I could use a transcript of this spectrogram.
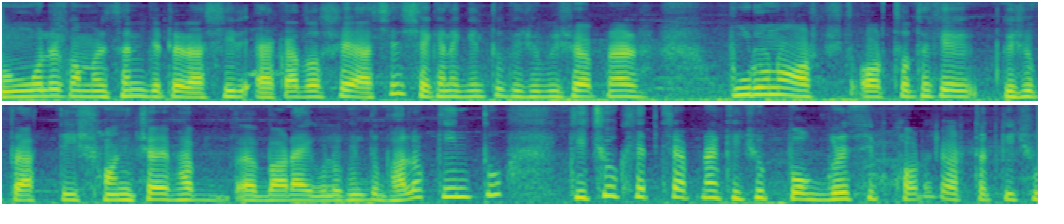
মঙ্গলের কম্বিনেশন যেটা রাশির একাদশে আছে, সেখানে কিন্তু কিছু বিষয় আপনার পুরনো অর্থ থেকে কিছু প্রাপ্তি, সঞ্চয় ভাব বাড়া, এগুলো কিন্তু ভালো। কিন্তু কিছু ক্ষেত্রে আপনার কিছু প্রোগ্রেসিভ খরচ, অর্থাৎ কিছু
